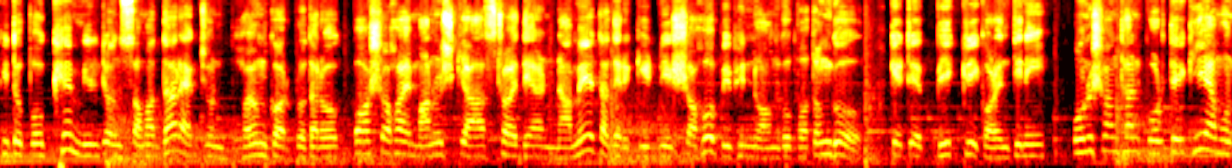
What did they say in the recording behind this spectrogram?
কিন্তু পক্ষে মিল্টন সমাদ্দার একজন ভয়ঙ্কর প্রতারক। অসহায় মানুষকে আশ্রয় দেওয়ার নামে তাদের কিডনি সহ বিভিন্ন অঙ্গ পতঙ্গ কেটে বিক্রি করেন তিনি। অনুসন্ধান করতে গিয়ে এমন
